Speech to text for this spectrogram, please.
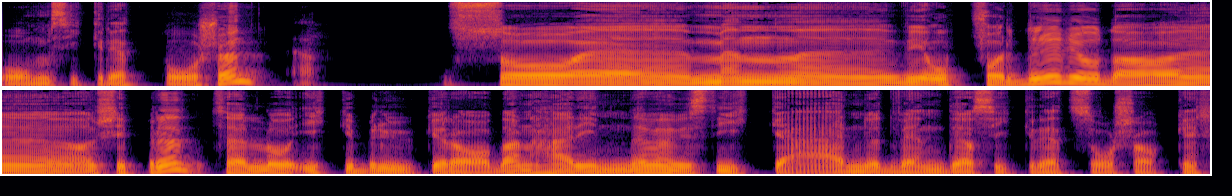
om sikkerhet på sjøen. Så, eh, men vi oppfordrer jo da eh, skippere til å ikke bruke radaren her inne hvis det ikke er nødvendig av sikkerhetsårsaker.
